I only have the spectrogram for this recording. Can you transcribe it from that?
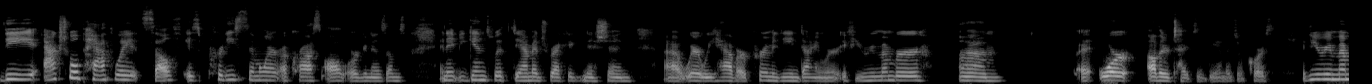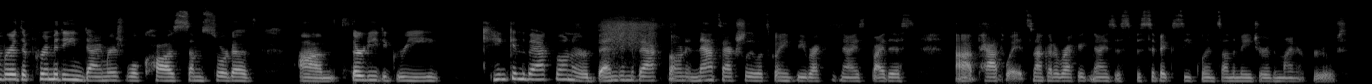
The actual pathway itself is pretty similar across all organisms, and it begins with damage recognition, uh, where we have our pyrimidine dimer. If you remember, um, uh, or other types of damage, of course. If you remember, the pyrimidine dimers will cause some sort of um, 30 degree kink in the backbone or a bend in the backbone, and that's actually what's going to be recognized by this uh, pathway. It's not going to recognize a specific sequence on the major or the minor grooves.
